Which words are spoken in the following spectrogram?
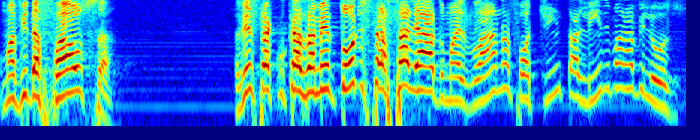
uma vida falsa. Às vezes está com o casamento todo estraçalhado, mas lá na fotinho está lindo e maravilhoso.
